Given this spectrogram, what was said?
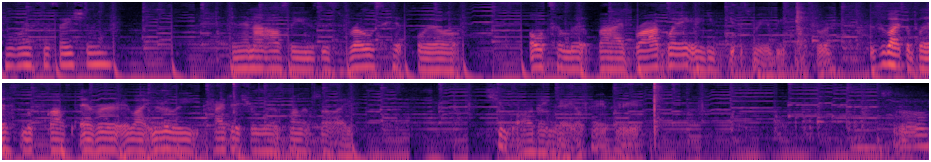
tingling sensation. And then I also use this Rose Hip Oil Ulta Lip by Broadway. And you can get this from your beauty store. This is like the best lip gloss ever. It like literally hydrates your lips. My lips are like cute all dang day, okay, period. So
